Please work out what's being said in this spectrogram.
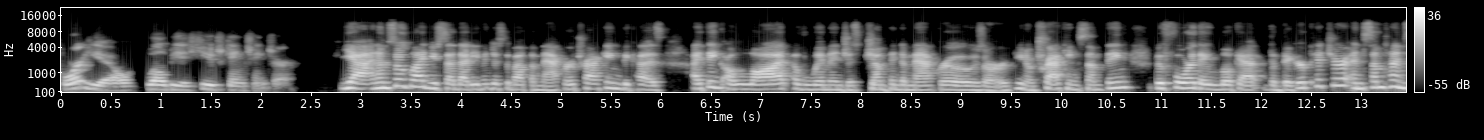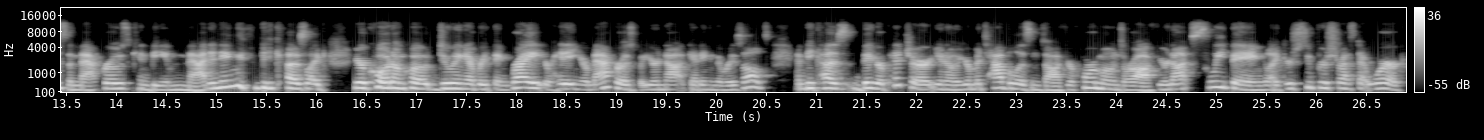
for you will be a huge game changer. Yeah, and I'm so glad you said that, even just about the macro tracking, because I think a lot of women just jump into macros or, you know, tracking something before they look at the bigger picture. And sometimes the macros can be maddening because, like, you're quote unquote doing everything right, you're hitting your macros, but you're not getting the results. And because bigger picture, you know, your metabolism's off, your hormones are off, you're not sleeping, like, you're super stressed at work.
